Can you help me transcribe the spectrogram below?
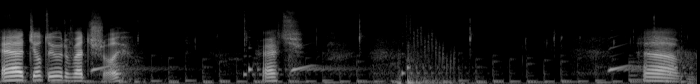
And you'll do it eventually. Right? Um,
